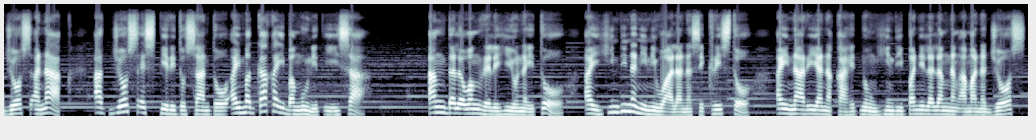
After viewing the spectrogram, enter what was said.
Diyos Anak, at Diyos Espiritu Santo ay magkakaiba ngunit iisa. Ang dalawang relihiyon na ito, ay hindi naniniwala na si Kristo, ay nariyan na kahit noong hindi pa nilalang ng Ama na Diyos,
